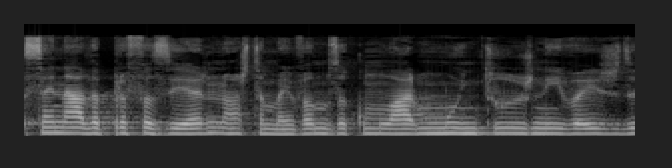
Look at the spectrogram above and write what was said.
sem nada para fazer, nós também vamos acumular muitos níveis de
